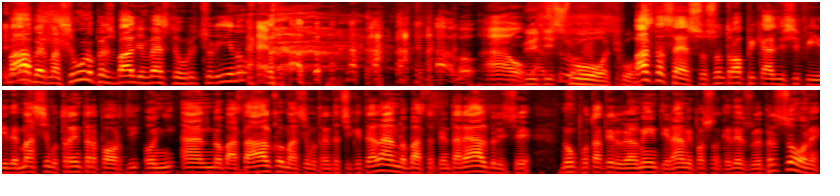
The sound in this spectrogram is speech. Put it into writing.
Faber ma se uno per sbaglio investe un ricciolino Bravo. ah, oh. Mi dissuocio. Basta sesso, sono troppi casi sifilide, massimo 30 rapporti ogni anno, basta alcol, massimo 30 cicchette all'anno, basta piantare alberi, se non potate regolarmente i rami possono cadere sulle persone,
